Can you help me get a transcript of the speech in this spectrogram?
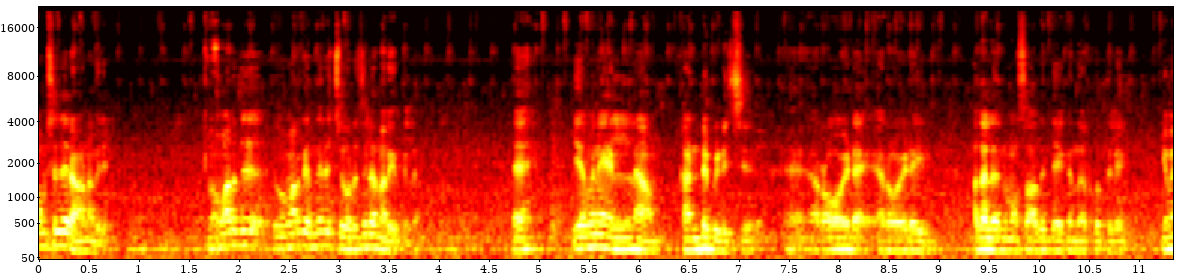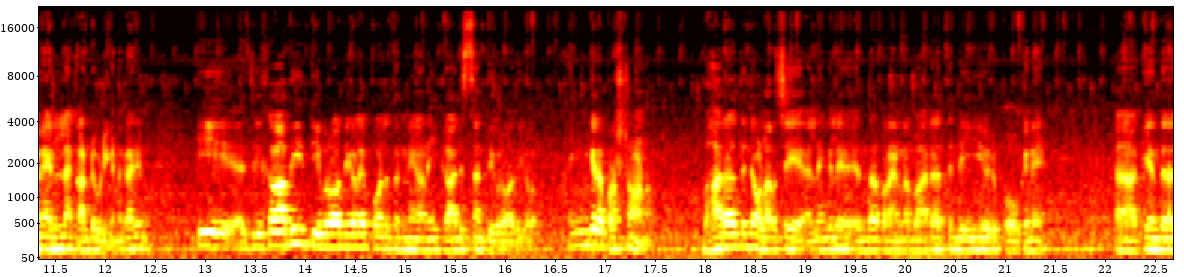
വംശജരാണ് അവർ ഇവന്മാർക്ക് ഇവന്മാർക്ക് എന്തിനു ചൊറിച്ചിലെന്ന് അറിയത്തില്ല ഏ യമനെ എല്ലാം കണ്ടുപിടിച്ച് റോയുടെ റോയുടെയും അതല്ല മൊസാദിന്റെയൊക്കെ നേതൃത്വത്തിൽ ഇവനെ എല്ലാം കണ്ടുപിടിക്കണം. കാര്യം ഈ ജിഹാദി തീവ്രവാദികളെ പോലെ തന്നെയാണ് ഈ ഖാലിസ്ഥാൻ തീവ്രവാദികൾ ഭയങ്കര പ്രശ്നമാണ്. ഭാരതത്തിന്റെ വളർച്ചയെ അല്ലെങ്കിൽ എന്താ പറയേണ്ട ഭാരതത്തിന്റെ ഈ ഒരു പോക്കിനെ കേന്ദ്ര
